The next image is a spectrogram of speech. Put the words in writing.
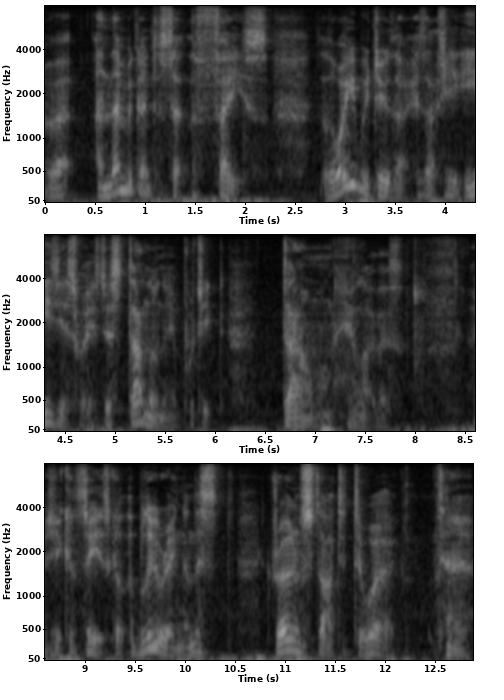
And then we're going to set the face. So the way we do that is actually the easiest way is just stand on it and put it down on here like this. As you can see it's got the blue ring and this drone started to work. and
